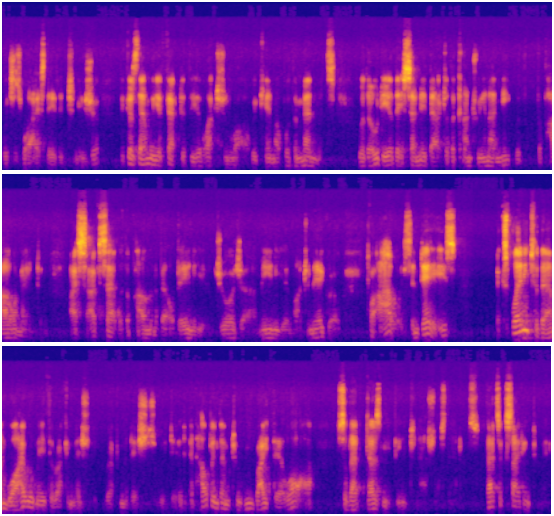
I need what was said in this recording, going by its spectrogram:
which is why I stayed in Tunisia, because then we affected the election law. We came up with amendments. With ODIHR, they send me back to the country, and I meet with the parliament I, have sat with the Parliament of Albania, Georgia, Armenia, Montenegro for hours and days, explaining to them why we made the recommendation, recommendations we did and helping them to rewrite their law so that it does meet the international standards. That's exciting to me.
